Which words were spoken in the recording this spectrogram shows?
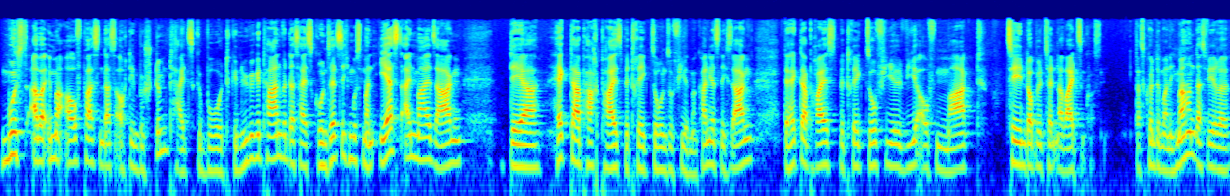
muss aber immer aufpassen, dass auch dem Bestimmtheitsgebot Genüge getan wird. Das heißt, grundsätzlich muss man erst einmal sagen, der Hektarpachtpreis beträgt so und so viel. Man kann jetzt nicht sagen, der Hektarpreis beträgt so viel, wie auf dem Markt 10 Doppelzentner Weizen kosten. Das könnte man nicht machen, das wäre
